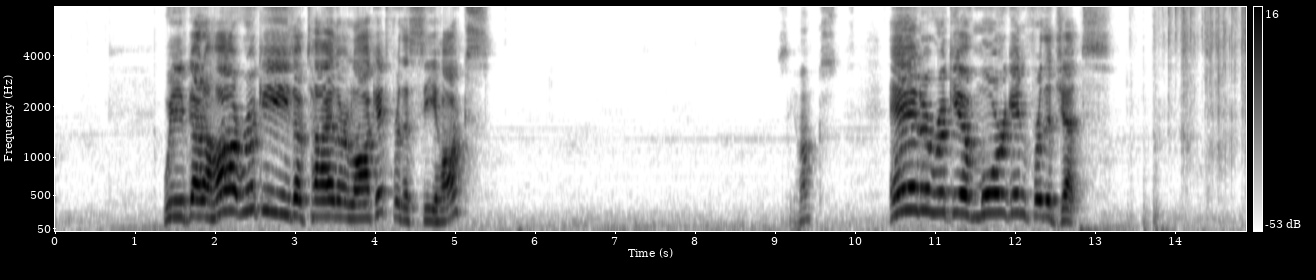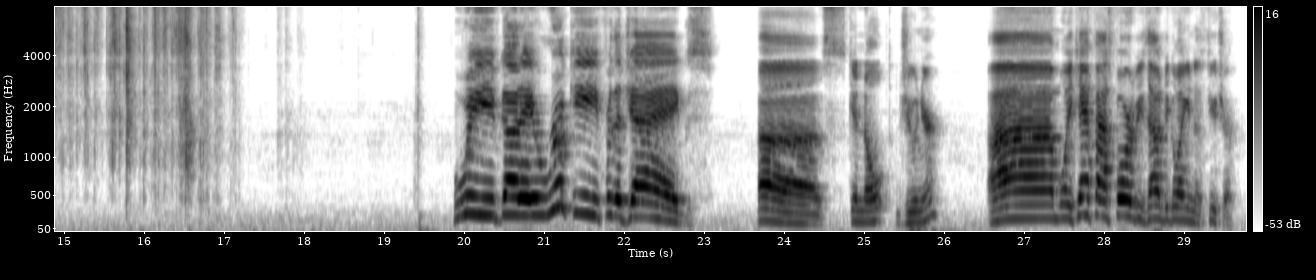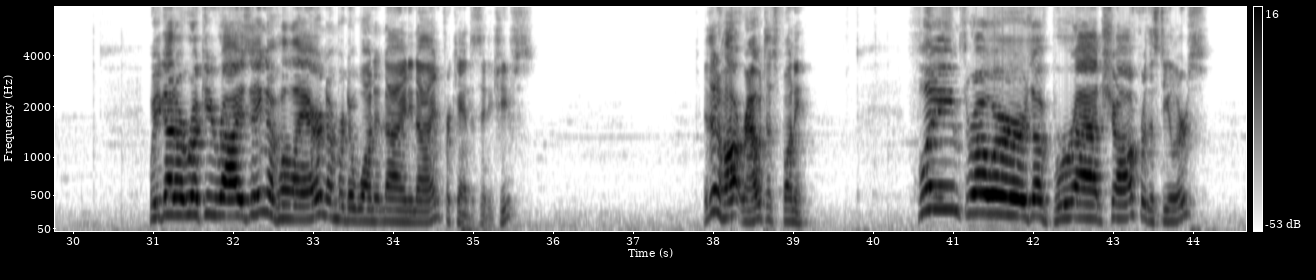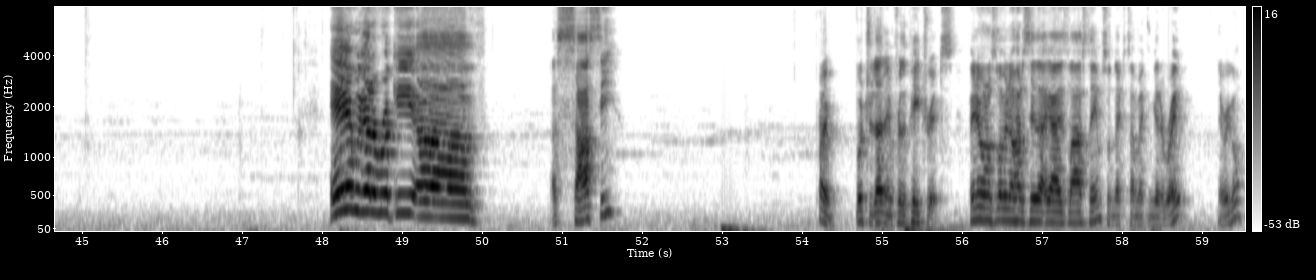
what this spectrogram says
We've got a hot rookies of Tyler Lockett for the Seahawks. Seahawks. And a rookie of Morgan for the Jets. We've got a rookie for the Jags. Uh, Shenault Jr. Um, well, you can't fast forward because that would be going into the future. We got a rookie rising of Helaire, number to 1 at 99 for Kansas City Chiefs. Is it hot routes? That's funny. Flamethrowers of Bradshaw for the Steelers. And we got a rookie of Asasi. Probably butchered that name for the Patriots. If anyone wants to let me know how to say that guy's last name, so next time I can get it right. There we go.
